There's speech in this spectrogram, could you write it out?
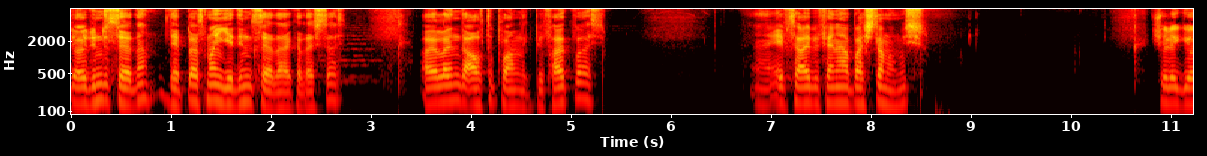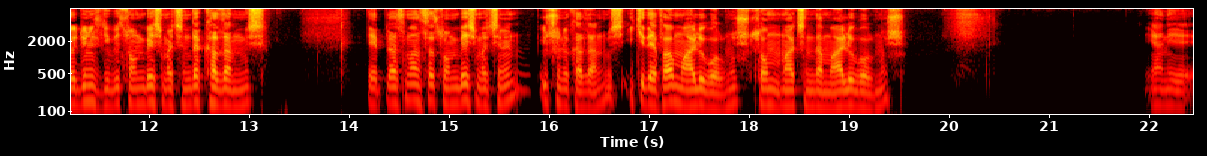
4. sırada. Deplasman 7. sırada arkadaşlar. Aralarında 6 puanlık bir fark var. Ee, ev sahibi fena başlamamış. Şöyle gördüğünüz gibi son 5 maçında kazanmış. Deplasmansa son 5 maçının 3'ünü kazanmış. 2 defa mağlup olmuş. Son maçında mağlup olmuş. Yani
